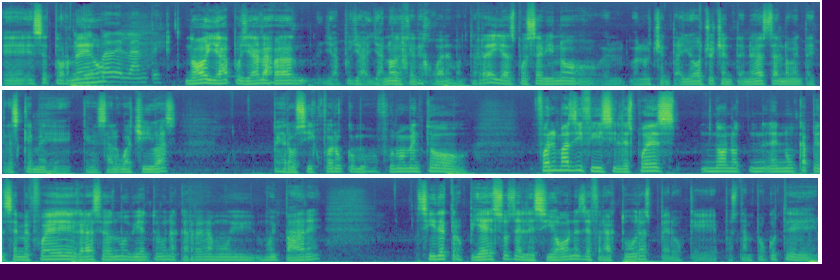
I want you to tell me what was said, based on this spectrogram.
eh, ese torneo. para adelante. No, ya pues ya la verdad, ya pues ya, ya no dejé de jugar en Monterrey, ya después se vino el, bueno, 88, 89 hasta el 93 que me, que me salgo a Chivas, pero sí fueron como, fue un momento, fue el más difícil, después no, no, nunca pensé, me fue, gracias a Dios, muy bien, tuve una carrera muy, muy padre, sí de tropiezos, de lesiones, de fracturas, pero que pues tampoco te,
